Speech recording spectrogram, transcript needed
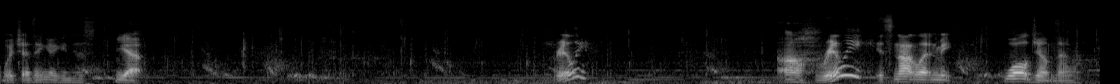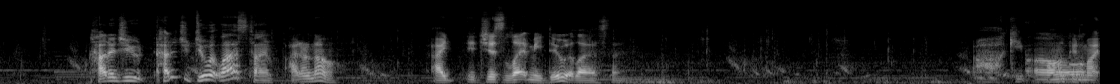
Which I think I can just. Yeah. Really? Oh, Really? It's not letting me wall jump now. how did you how did you do it last time? I don't know. I it just let me do it last time. Oh, I keep oh. bonking Oh. my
